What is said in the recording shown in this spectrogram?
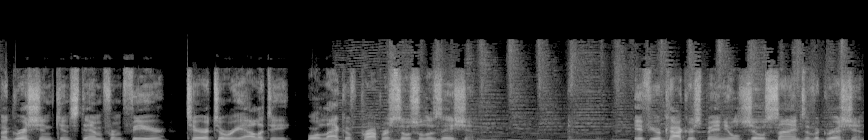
Aggression can stem from fear, territoriality, or lack of proper socialization. If your Cocker Spaniel shows signs of aggression,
